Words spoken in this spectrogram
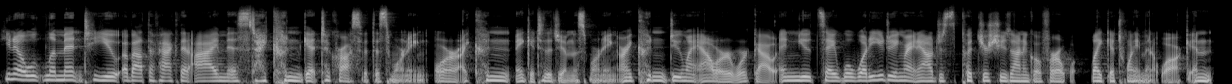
you know, lament to you about the fact that I missed, I couldn't get to CrossFit this morning, or I couldn't make it to the gym this morning, or I couldn't do my hour workout. And you'd say, Well, what are you doing right now? Just put your shoes on and go for a, like a 20 minute walk. And,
